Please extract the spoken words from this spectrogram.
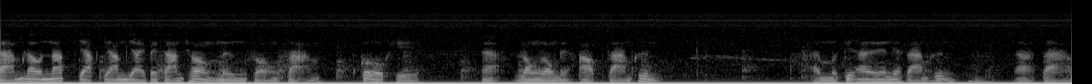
สามเรานับจากยามใหญ่ไปสามช่องหนึ่งสองสามก็โอเคอะลองลองเลยอ้าวสามขึ้นอะเมื่อกี้อันนี้สามขึ้น อ่าสาม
